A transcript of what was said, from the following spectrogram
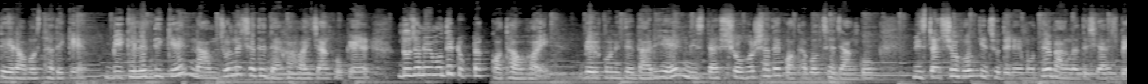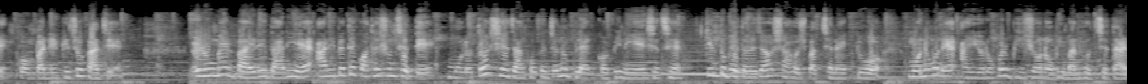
তের অবস্থা থেকে বিকেলের দিকে নামজনের সাথে দেখা হয় জাঙ্কুকের দুজনের মধ্যে টুকটাক কথাও হয়। বেলকনিতে দাঁড়িয়ে মিস্টার শোহর সাথে কথা বলছে জাঙ্কুক। মিস্টার শোহর কিছুদিনের মধ্যে বাংলাদেশে আসবে কোম্পানির কিছু কাজে। রুমের বাইরে দাঁড়িয়ে আড়িপেতে কথা শুনছে তে। মূলত সে জাঙ্কুকের জন্য ব্ল্যাক কফি নিয়ে এসেছে। কিন্তু ভেতরে যাওয়ার সাহস পাচ্ছে না একটুও। মনে মনে আইয়ের ওপর ভীষণ অভিমান হচ্ছে তার।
